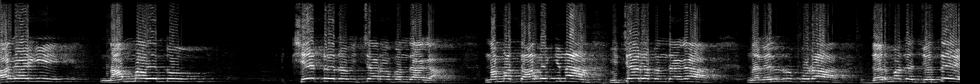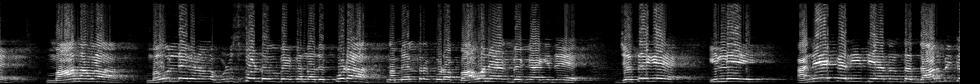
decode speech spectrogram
ಹಾಗಾಗಿ ನಮ್ಮ ಒಂದು ಕ್ಷೇತ್ರದ ವಿಚಾರ ಬಂದಾಗ ನಮ್ಮ ತಾಲೂಕಿನ ವಿಚಾರ ಬಂದಾಗ ನಾವೆಲ್ಲರೂ ಕೂಡ ಧರ್ಮದ ಜೊತೆ ಮಾನವ ಮೌಲ್ಯಗಳನ್ನು ಉಳಿಸ್ಕೊಂಡು ಹೋಗ್ಬೇಕನ್ನೋದಕ್ಕೆ ಕೂಡ ನಮ್ಮೆಲ್ಲರೂ ಕೂಡ ಭಾವನೆ ಆಗಬೇಕಾಗಿದೆ. ಜೊತೆಗೆ ಇಲ್ಲಿ ಅನೇಕ ರೀತಿಯಾದಂಥ ಧಾರ್ಮಿಕ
